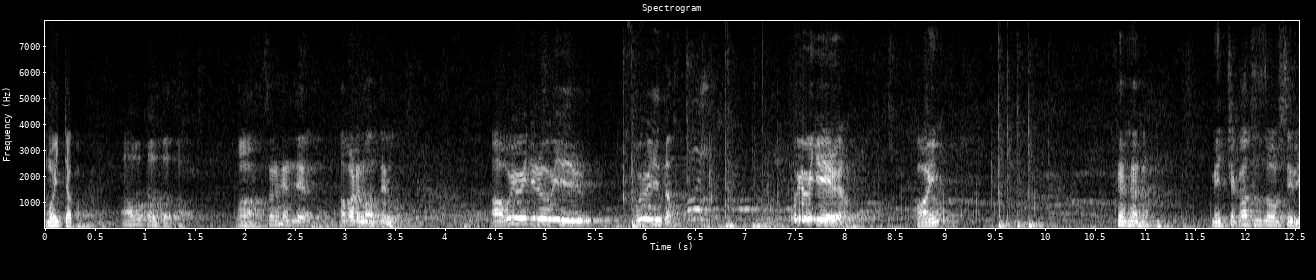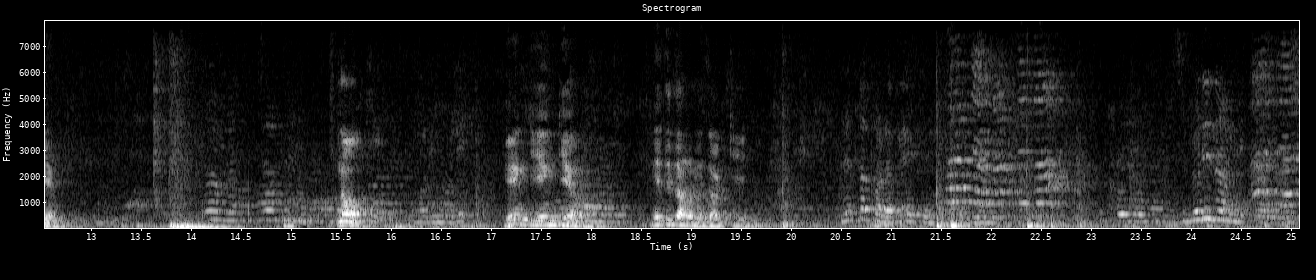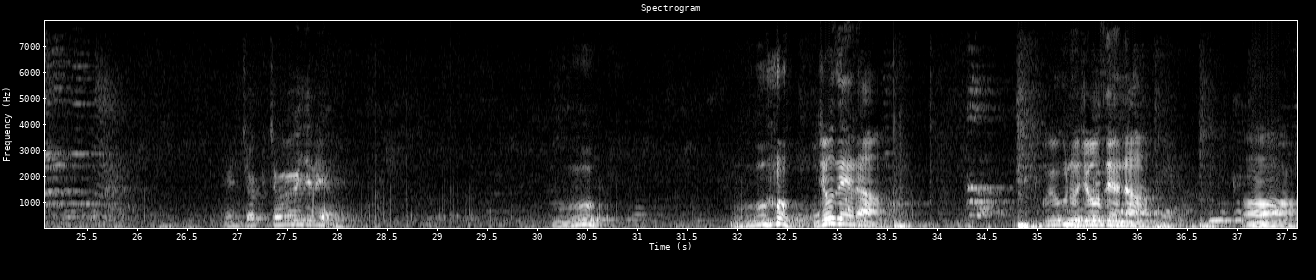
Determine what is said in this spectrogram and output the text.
もう行ったか？あおったおったおった。あその辺で暴れ回ってる。あ泳いでる泳いでる。泳いでた。泳いでるやん。かわい。い めっちゃ活動してるやん。なあ。元気元気やん。寝てたのにさっき。寝たから元気になったね滑り台みたいなめちゃくちゃ泳いでるやん。おおおお上手やな。泳ぐの上手やな。ああ。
